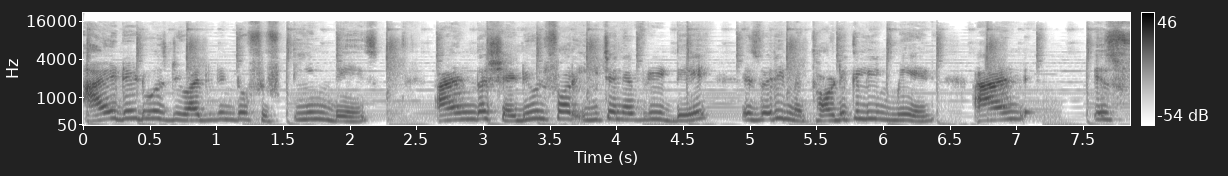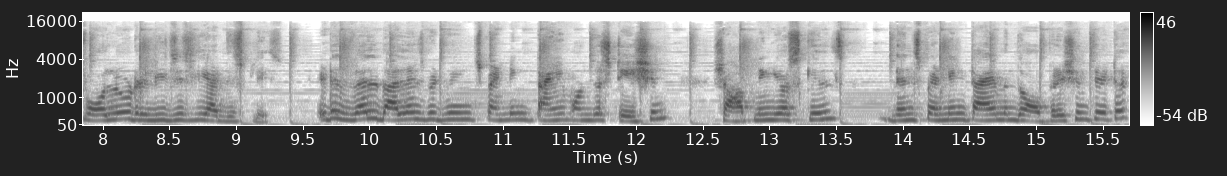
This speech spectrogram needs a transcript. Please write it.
i did was divided into 15 days and the schedule for each and every day is very methodically made and is followed religiously at this place. It is well balanced between spending time on the station, sharpening your skills, then spending time in the operation theater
